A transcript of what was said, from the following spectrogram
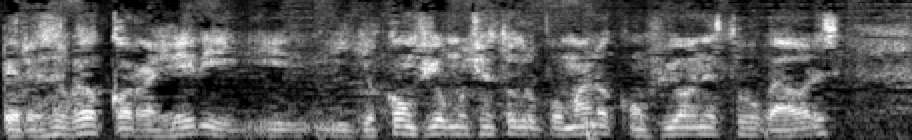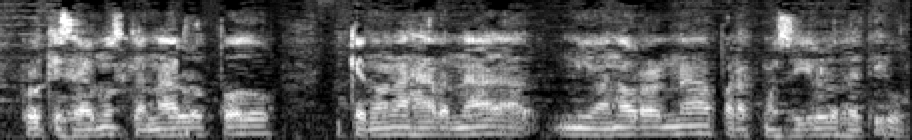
pero es el juego corregir y, y- y yo confío mucho en este grupo humano, confío en estos jugadores porque sabemos ganarlo todo y que no van a dejar nada ni van a ahorrar nada para conseguir el objetivo.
